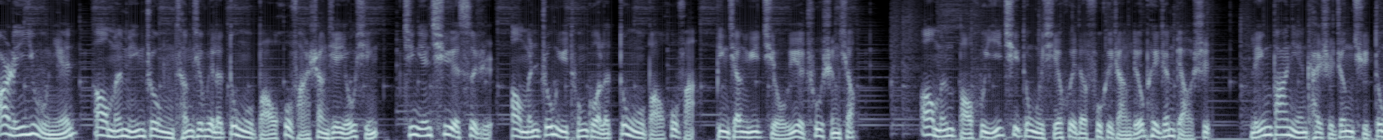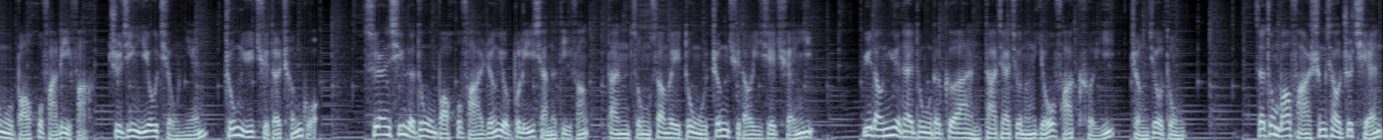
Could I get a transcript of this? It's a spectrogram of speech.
二零一五年，澳门民众曾经为了动物保护法上街游行。今年七月四日，澳门终于通过了动物保护法，并将于九月初生效。澳门保护遗弃动物协会的副会长刘佩珍表示，零八年开始争取动物保护法立法，至今已有九年，终于取得成果。虽然新的动物保护法仍有不理想的地方，但总算为动物争取到一些权益。遇到虐待动物的个案，大家就能有法可依，拯救动物。在动保法生效之前，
